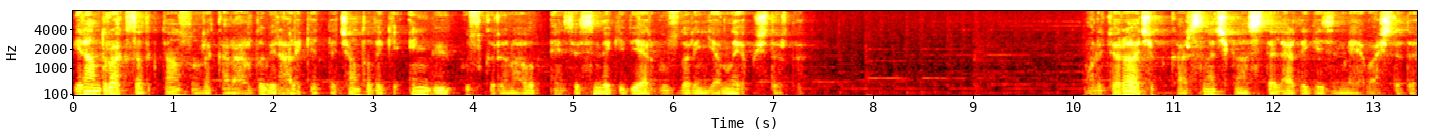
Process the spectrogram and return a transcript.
Bir an duraksadıktan sonra kararlı bir hareketle çantadaki en büyük buz kırığını alıp ensesindeki diğer buzların yanına yapıştırdı. Monitörü açıp karşısına çıkan sitelerde gezinmeye başladı.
